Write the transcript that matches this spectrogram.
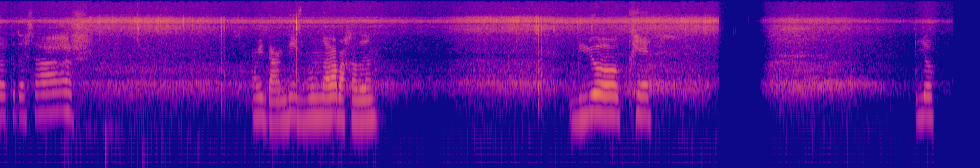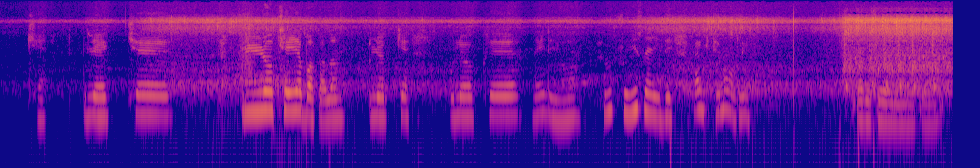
Arkadaşlar. O yüzden biz bunlara bakalım. Bloke. Bloke. Bloke. Blokeye bakalım. Bloke. Bloke. Neydi ya? Şunun suyu sevdi. Ben küçüğüm oldu. Hadi söyleyeyim ya.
